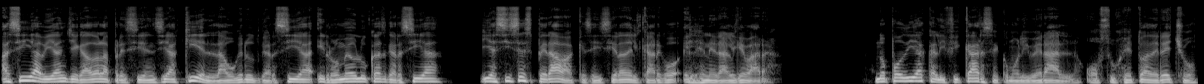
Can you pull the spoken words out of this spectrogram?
Así habían llegado a la presidencia Kiel Laugerud García y Romeo Lucas García, y así se esperaba que se hiciera del cargo el general Guevara. No podía calificarse como liberal o sujeto a derecho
